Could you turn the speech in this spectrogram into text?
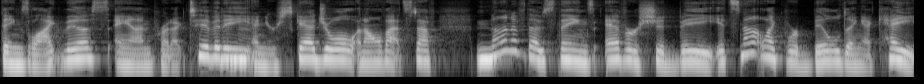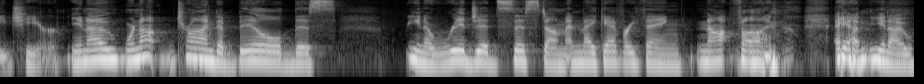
things like this and productivity and your schedule and all that stuff. None of those things ever should be. It's not like we're building a cage here, you know? We're not trying to build this you know rigid system and make everything not fun and you know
